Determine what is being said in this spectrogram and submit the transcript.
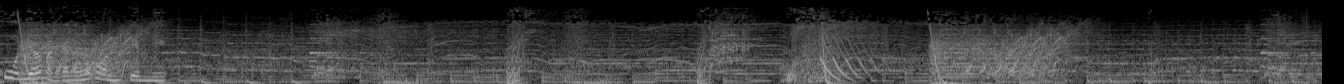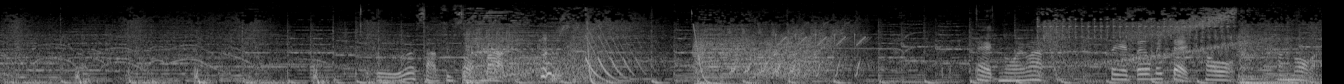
คูณเยอะเหมือนกันนะทุกคนเกมนี้ 32 บาท แตกน้อยมากสเกตเตอร์ไม่แตกเข้าข้างนอกอะ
